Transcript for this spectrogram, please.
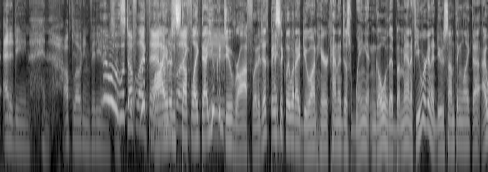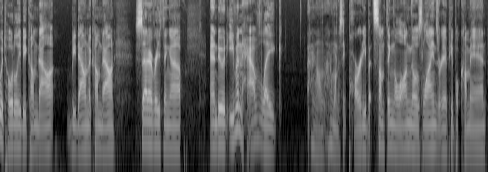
editing and uploading videos and with- stuff like that, live and just stuff like that. You could do raw footage. That's basically what I do on here. Kind of just wing it and go with it. But man, if you were gonna do something like that, I would totally be come down, be down to come down, set everything up, and do it. Even have like I don't know. I don't want to say party, but something along those lines where you have people come in.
